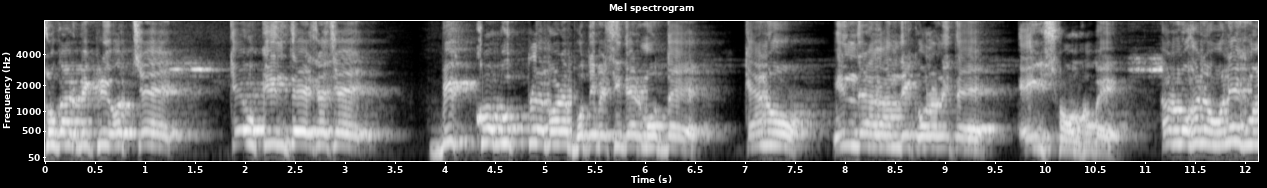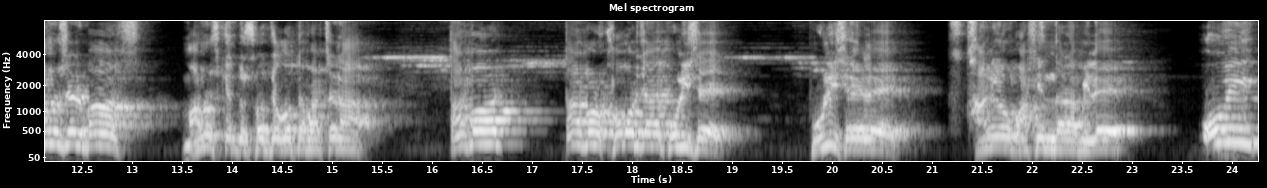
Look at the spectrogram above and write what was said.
সুগার বিক্রি হচ্ছে, কেউ কিনতে এসেছে বিক্ষোভ উতলে পড়ে প্রতিবেশীদের মধ্যে। কেন ইন্দিরা গান্ধী কলোনিতে এই সব হবে? কারণ ওখানে অনেক মানুষের বাস। মানুষ কিন্তু সহ্য করতে পারছে না। তারপর তারপর খবর যায় পুলিশে। পুলিশে এলে স্থানীয় বাসিন্দারা মিলে ওই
